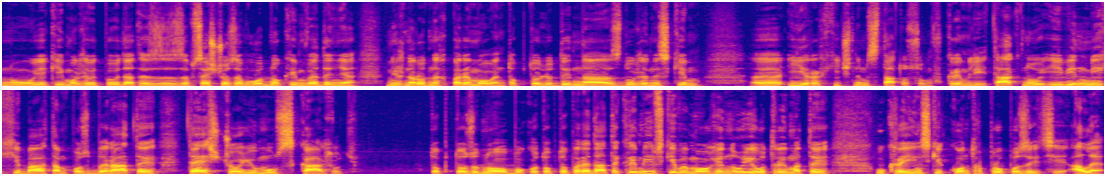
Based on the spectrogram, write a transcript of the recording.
ну який може відповідати за все, що завгодно, крім ведення міжнародних перемовин, тобто людина з дуже низьким е, ієрархічним статусом в Кремлі. Так ну і він міг хіба там позбирати те, що йому скажуть. Тобто, з одного боку, тобто передати кремлівські вимоги, ну і отримати українські контрпропозиції. Але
